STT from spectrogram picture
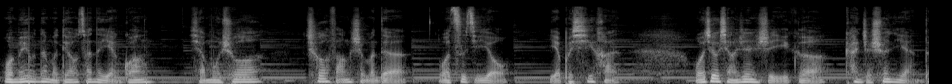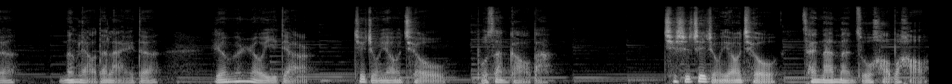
我没有那么刁钻的眼光。小木说：“车房什么的，我自己有。”也不稀罕，我就想认识一个看着顺眼的，能聊得来的，人温柔一点儿，这种要求不算高吧？其实这种要求才难满足，好不好？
